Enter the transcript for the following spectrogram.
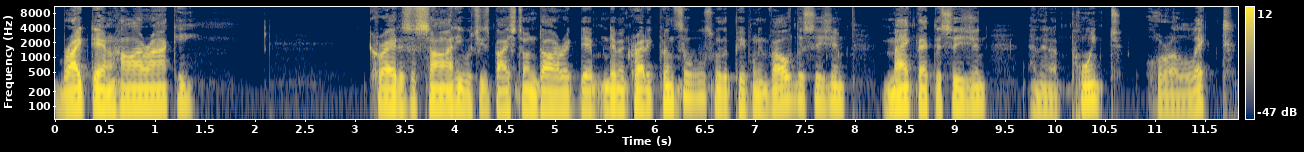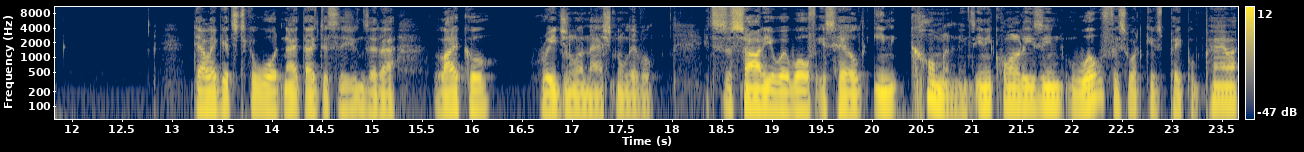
break down hierarchy, create a society which is based on direct de- democratic principles where the people involved decision make that decision and then appoint or elect delegates to coordinate those decisions at a local, regional, and national level. It's a society where wealth is held in common. It's inequalities in wealth is what gives people power.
